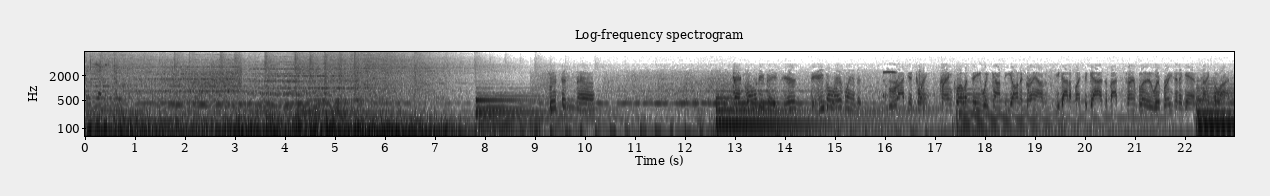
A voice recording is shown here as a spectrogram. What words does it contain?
on the other side. Houston, uh, Tranquility Base here. The Eagle has landed. Roger, twang, Tranquility. We copy you on the ground. You got a bunch of guys about to turn blue. We're breathing again. Thanks a lot.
